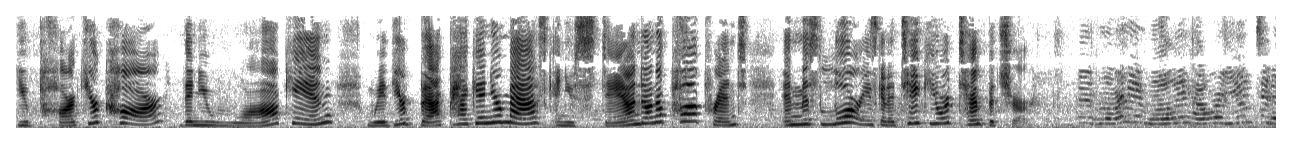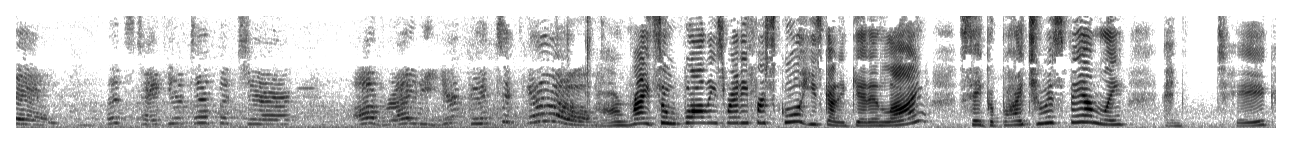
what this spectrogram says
you park your car, then you walk in with your backpack and your mask, and you stand on a paw print, and Miss Lori's gonna take your temperature. Good morning, Wally. How are you today? Let's take your temperature. Alrighty, you're good to go. All right, so Wally's ready for school. He's gonna get in line, say goodbye to his family, and take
